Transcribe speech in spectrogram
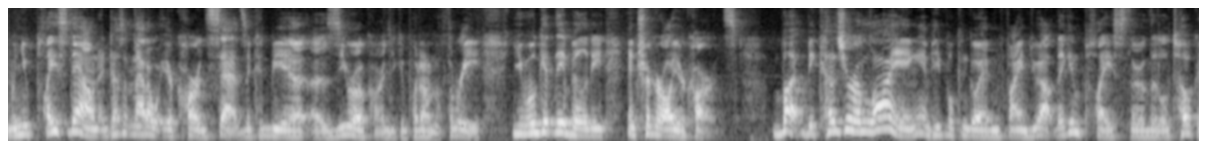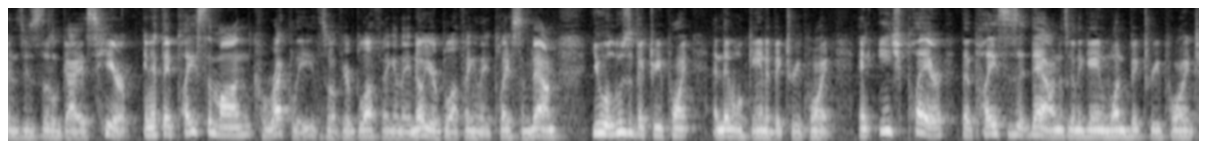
when you place down, it doesn't matter what your card says. It could be a, a, zero card, you can put it on a three. You will get the ability and trigger all your cards. But because you're lying and people can go ahead and find you out, they can place their little tokens, these little guys here. And if they place them on correctly, so if you're bluffing and they know you're bluffing and they place them down, you will lose a victory point and they will gain a victory point. And each player that places it down is going to gain one victory point,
